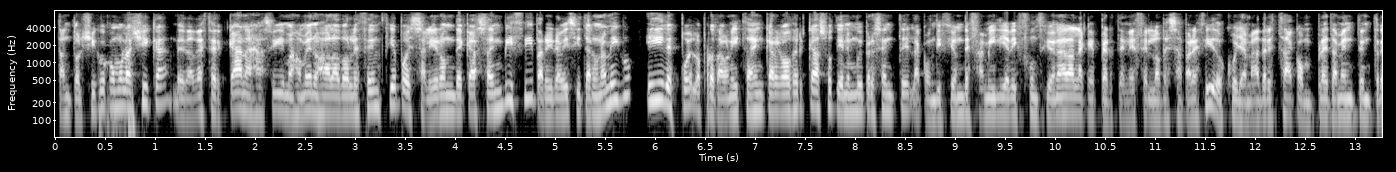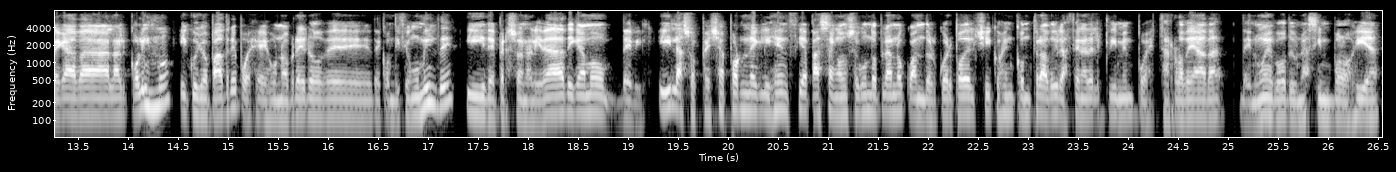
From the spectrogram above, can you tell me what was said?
tanto el chico como la chica, de edades cercanas así más o menos a la adolescencia, pues salieron de casa en bici para ir a visitar a un amigo y después los protagonistas encargados del caso tienen muy presente la condición de familia disfuncional a la que pertenecen los desaparecidos, cuya madre está completamente entregada al alcoholismo y cuyo padre pues es un obrero de, de condición humilde y de personalidad digamos débil. Y las sospechas por negligencia pasan a un segundo plano cuando el cuerpo del chico es encontrado y la escena del crimen pues está rodeada de nuevo de una simbología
